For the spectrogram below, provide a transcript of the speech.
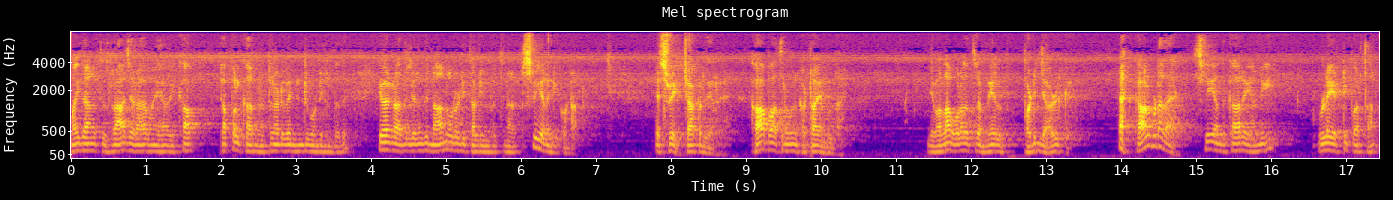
மைதானத்தில் ராஜராமையாவை காப் கப்பல்கார் நட்டு நடுவே நின்று கொண்டிருந்தது. இவர்கள் அதிலிருந்து நானூறு அடி தள்ளி நிறுத்தினார் ஸ்ரீ இறங்கி கொண்டார் ஸ்ரீ ஜாக்கிரதையார் காப்பாற்றணும்னு கட்டாயம் இல்லை. இவெல்லாம் உலகத்தில் மேல் படிஞ்ச அழுக்கு. கவலைப்படாத. ஸ்ரீ அந்த காரை அணுகி உள்ளே எட்டி பார்த்தான்.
